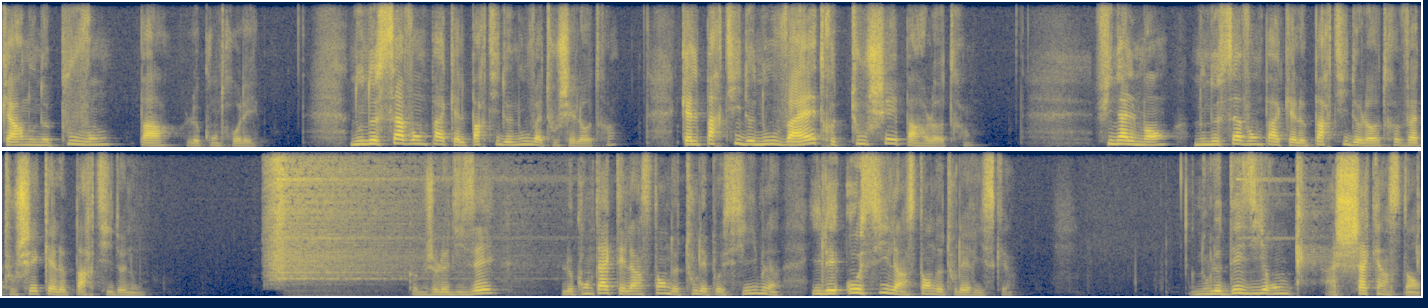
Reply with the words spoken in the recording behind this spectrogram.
car nous ne pouvons pas le contrôler. Nous ne savons pas quelle partie de nous va toucher l'autre, quelle partie de nous va être touchée par l'autre. Finalement, nous ne savons pas quelle partie de l'autre va toucher quelle partie de nous. Comme je le disais, le contact est l'instant de tous les possibles, il est aussi l'instant de tous les risques. Nous le désirons à chaque instant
